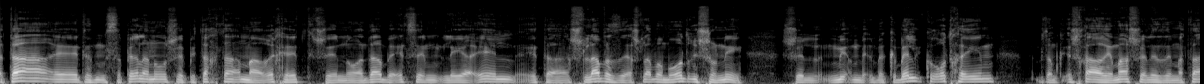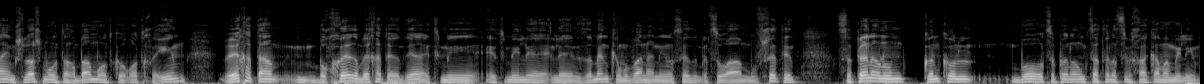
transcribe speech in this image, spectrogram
אתה uh, מספר לנו שפיתחת מערכת שנועדה בעצם לייעל את השלב הזה, השלב המאוד ראשוני של מקבל קורות חיים יש לך ערימה של איזה 200, 300, 400 קורות חיים, ואיך אתה בוחר ואיך אתה יודע את מי, את מי לזמן, כמובן אני עושה את זה בצורה מופשטת. ספר לנו, קודם כל, בוא תספר לנו קצת על עצמך כמה מילים.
